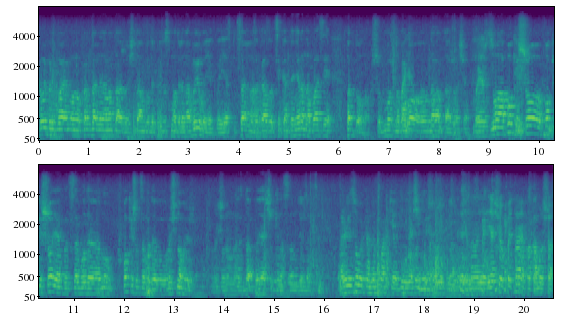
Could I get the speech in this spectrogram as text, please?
коли придбаємо фронтальний навантажувач, там буде предусмотрена вила, якби я спеціально заказував ці контейнери на базі поддонів, щоб можна було навантажувача. Ну а поки що, поки що, якби це буде, ну поки що це буде в ручному режимі. Да, бо ящики на самом деле. Реалізовувати треба партію один ящик, ніхто не приїде. Ну, я, я питаю, тому що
